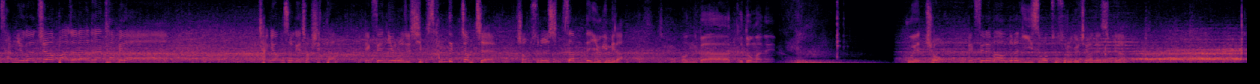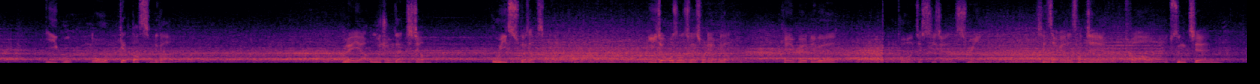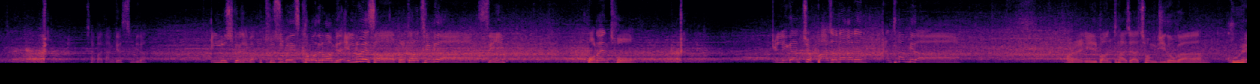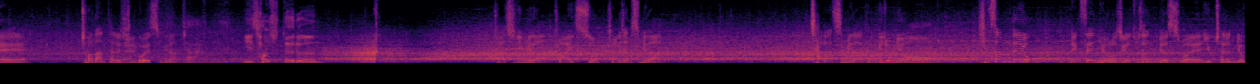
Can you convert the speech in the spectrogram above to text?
3루 간 쪽 빠져나가는 안타입니다. 장영석의 적시타. 엑센 히어로즈 13득점째. 점수는 13대 6입니다. 뭔가 그동안에 9회 초. 넥센의 마운드는 이승호 투수로 교체가 됐습니다. 2구 높게 떴습니다. 외야 우중간 지점 우익수가 잡습니다. 이정우 선수가 처리합니다. KBO 리그 두 번째 시즌 스윙 신성현은 삼진 투아웃 6승째 잡아당겼습니다. 1루수가 잡았고 투수 베이스 커버 들어갑니다. 1루에서 볼 떨어뜨립니다. 세이프 원앤투 1, 2간 쪽 빠져나가는 안타입니다. 오늘 1번 타자 정진호가 9회 첫 안타를 네. 신고했습니다. 자, 이 선수들은 좌측입니다. 좌익수 자리 잡습니다. 잡았습니다. 경기 종료. 13대 6. 넥센 히어로즈가 두산 베어스와의 6차전 경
